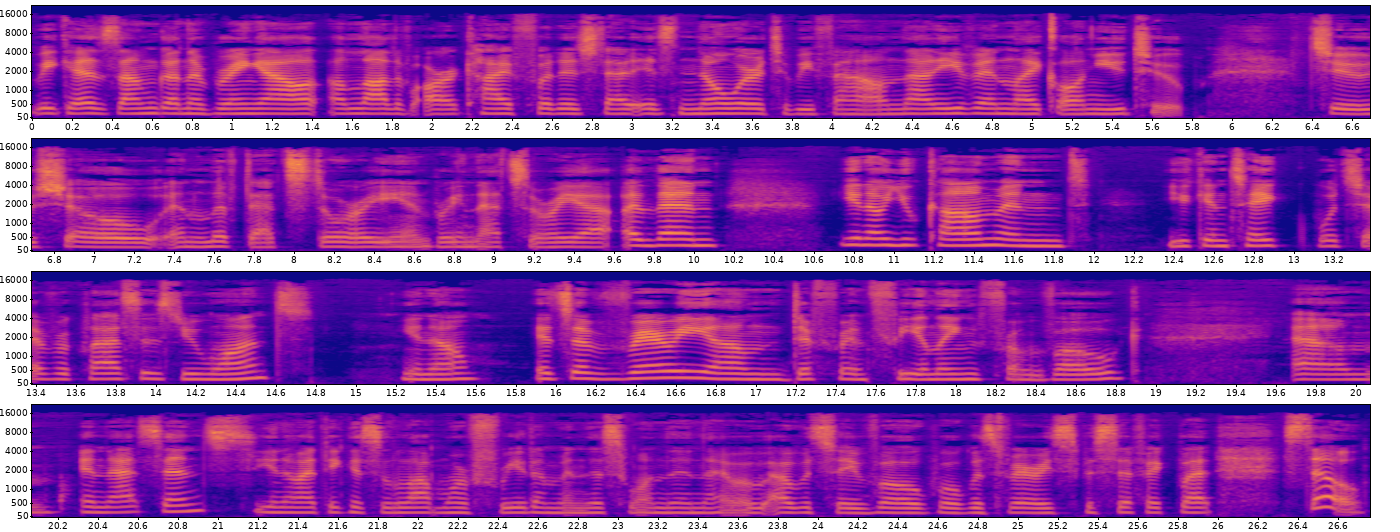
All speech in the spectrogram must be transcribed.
because I'm going to bring out a lot of archive footage that is nowhere to be found, not even like on YouTube, to show and lift that story and bring that story out. And then, you know, you come and you can take whichever classes you want you know it's a very um different feeling from vogue um in that sense you know i think it's a lot more freedom in this one than i, I would say vogue vogue was very specific but still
